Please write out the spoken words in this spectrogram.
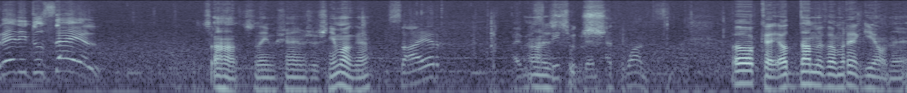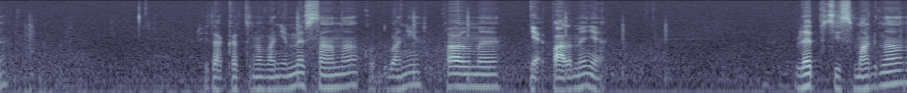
Ready to sail. Aha, tutaj myślałem, że już nie mogę. Sire, I will Ale speak with them at once. Okej, oddamy wam regiony. Czyli tak, kartonowanie Messana, Kordowanie, Palmę... Nie, Palmy nie. Lepcis Magna.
